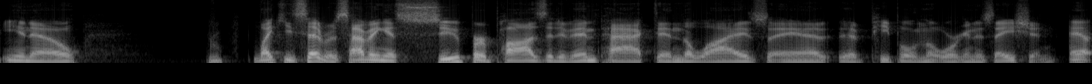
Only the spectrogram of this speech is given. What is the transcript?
you know like you said was having a super positive impact in the lives and the people in the organization and,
